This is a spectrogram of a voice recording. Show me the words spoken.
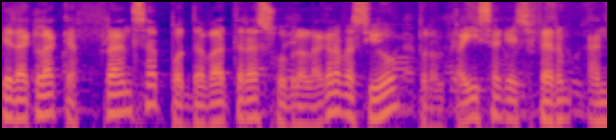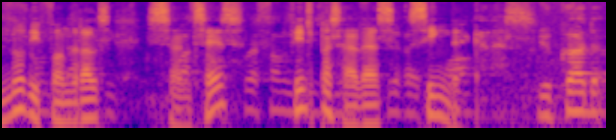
Queda clar que França pot debatre sobre la gravació, però el país segueix ferm en no difondre'ls sencers fins passades cinc dècades. du Code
